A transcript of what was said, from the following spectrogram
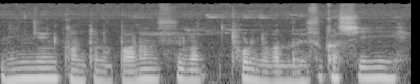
人間観とのバランスが取るのが難しい。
